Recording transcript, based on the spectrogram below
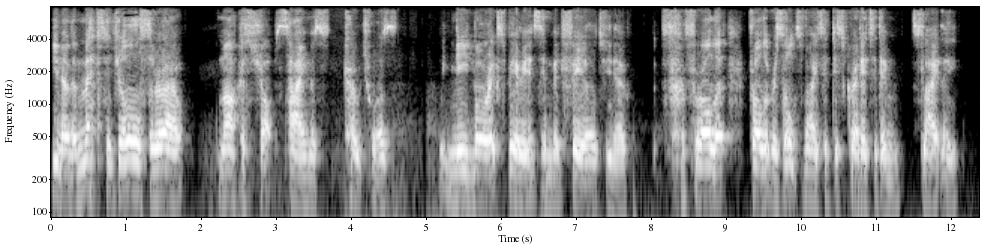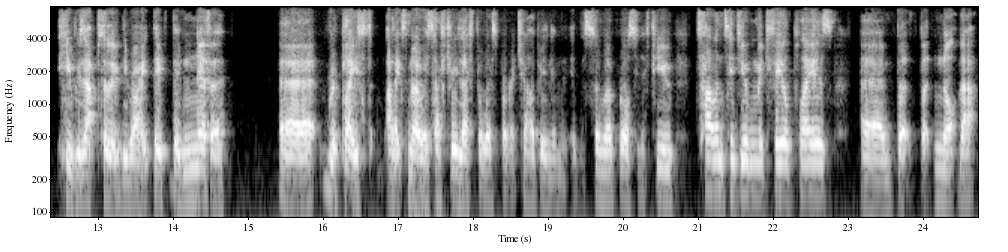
you know the message all throughout Markus Schopp's time as coach was we need more experience in midfield. You know, for, for, all that for all that results might have discredited him slightly, he was absolutely right. They've they've never uh, replaced Alex Mowatt after he left for West Bromwich Albion in, in, the summer. Brought in a few talented young midfield players, um, but but not that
